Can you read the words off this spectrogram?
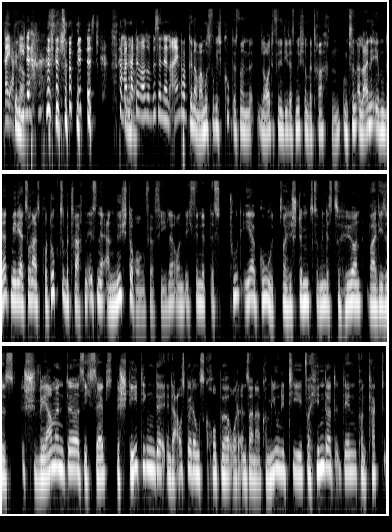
naja, genau. viele zumindest. Man genau. hat immer so ein bisschen den Eindruck. Genau, man muss wirklich gucken, dass man Leute findet, die das nüchtern betrachten. Und schon alleine eben ne, Mediation als Produkt zu betrachten, ist eine Ernüchterung für viele. Und ich finde, es tut eher gut, solche Stimmen zumindest zu hören, weil dieses schwärmende, sich selbst bestätigende in der Ausbildungsgruppe oder in seiner Community verhindert den Kontakt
